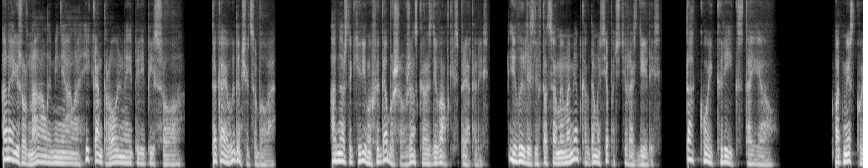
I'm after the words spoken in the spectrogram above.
Она и журналы меняла, и контрольные переписывала. Такая выдумщица была, Однажды Керимов и Габышев в женской раздевалке спрятались и вылезли в тот самый момент, когда мы все почти разделись. Такой крик стоял. В отместку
